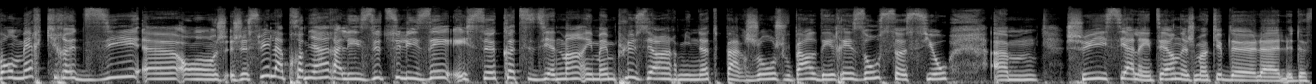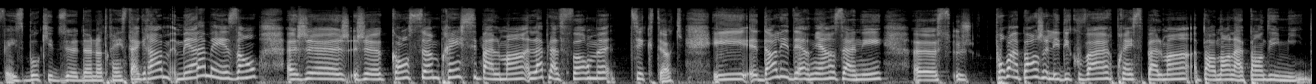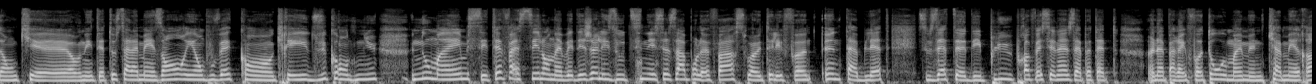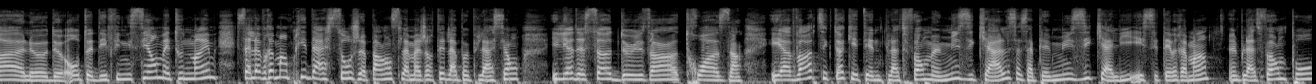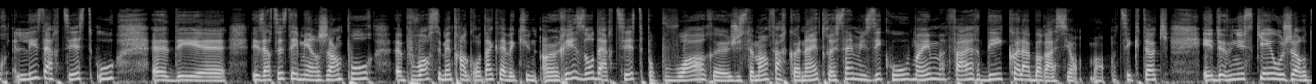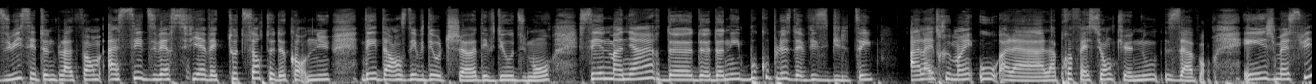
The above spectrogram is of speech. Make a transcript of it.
bon mercredi. Euh, je suis la première à les utiliser et ce quotidiennement et même plusieurs minutes par jour. Je vous parle des réseaux sociaux. Euh, je suis ici à l'interne, je m'occupe de, de Facebook et de, notre Instagram, mais à la maison, euh, je, je consomme principalement la plateforme TikTok. Et dans les dernières années, pour ma part, je l'ai découvert principalement pendant la pandémie. Donc, euh, on était tous à la maison et on pouvait créer du contenu nous-mêmes. C'était facile. On avait déjà les outils nécessaires pour le faire, soit un téléphone, une tablette. Si vous êtes des plus professionnels, vous avez peut-être un appareil photo ou même une caméra là, de haute définition. Mais tout de même, ça l'a vraiment pris d'assaut, je pense, la majorité de la population. Il y a de ça deux ans, trois ans. Et avant, TikTok était une plateforme musicale. Ça s'appelait Musicali et c'était vraiment une plateforme pour les artistes ou euh, des, euh, des artistes émergents pour euh, pouvoir se mettre en contact avec un réseau d'artistes pour pouvoir justement faire connaître sa musique ou même faire des collaborations. Bon, TikTok est devenu ce qu'est aujourd'hui. C'est une plateforme assez diversifiée avec toutes sortes de contenus, des danses, des vidéos de chats, des vidéos d'humour. C'est une manière de, donner beaucoup plus de visibilité à l'être humain ou à la, profession que nous avons. Et je me suis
